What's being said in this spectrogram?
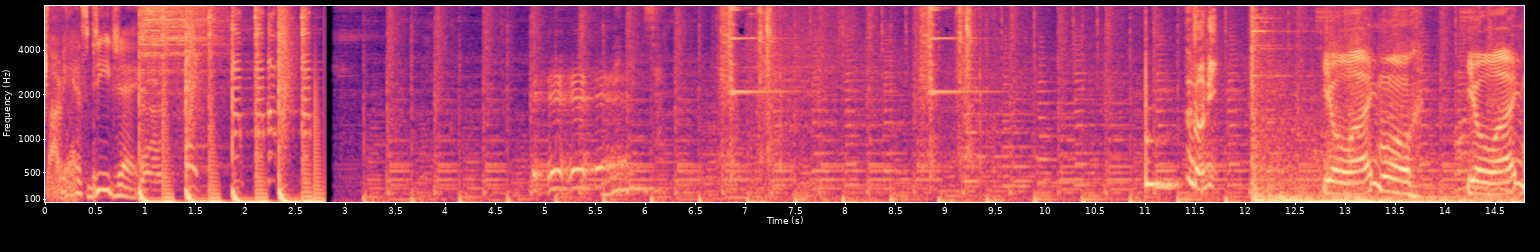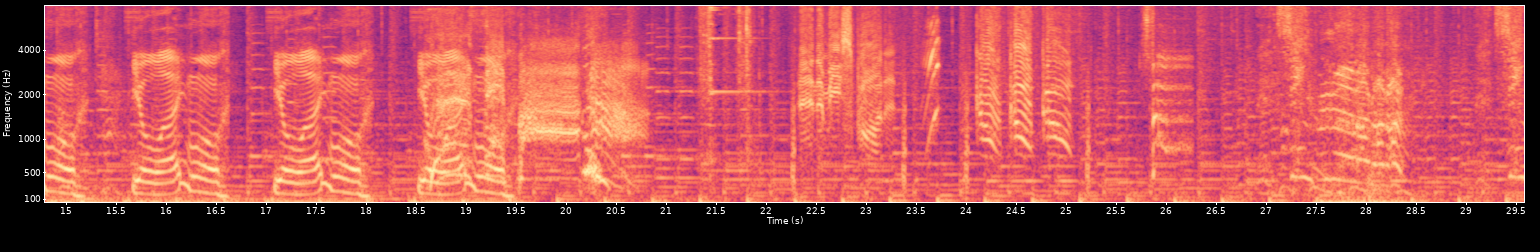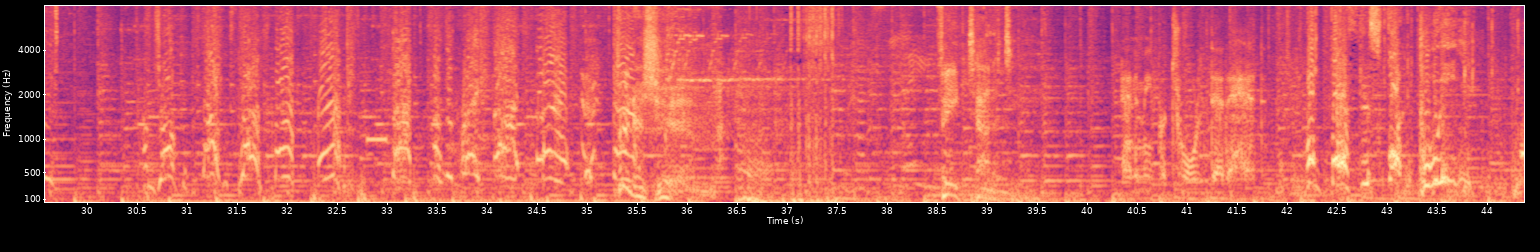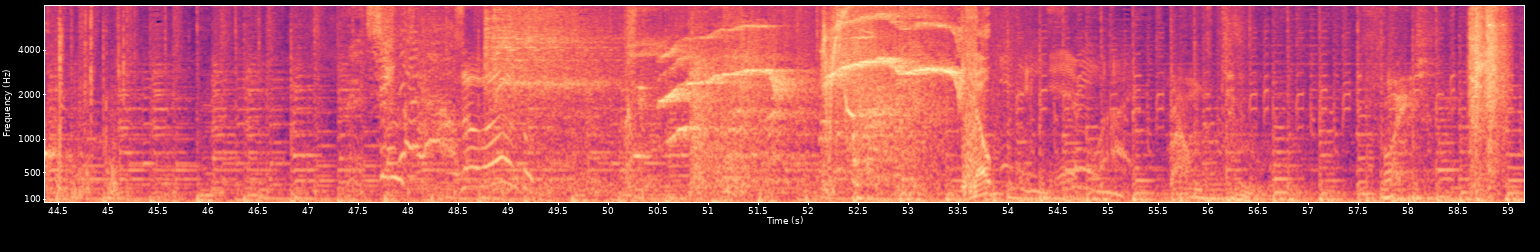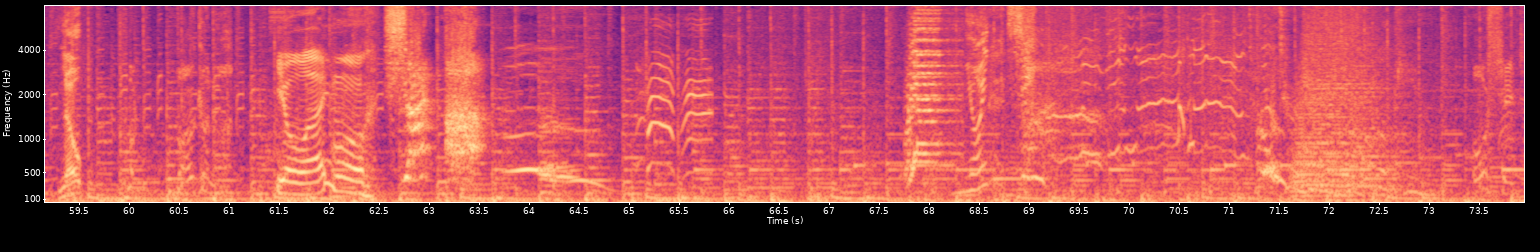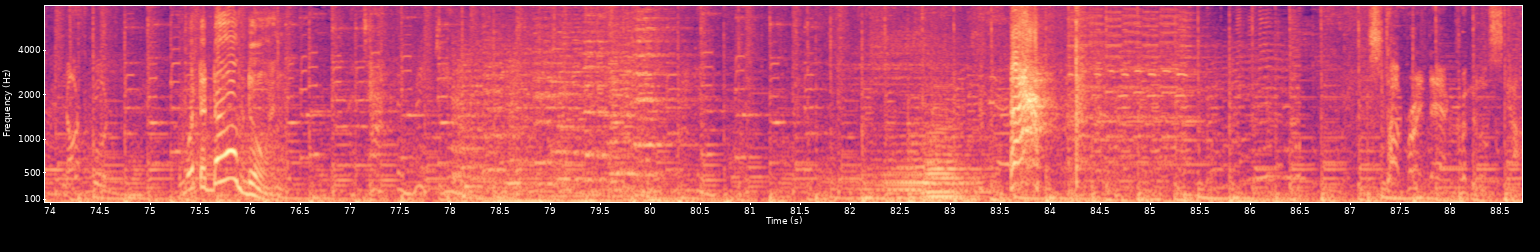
Sorry ass DJ. Minions have NANI 弱いもう弱いもう弱いもう弱いもう弱いもう Enemy spotted. Go, go, go! Sing! Sing! I'm joking! Stop! Stop! Stop! Stop! Stop! Stop the break! Stop! Stop! Finish him! Fatality. Enemy patrol dead ahead. I'm fast as fuck, boy! Sing! Nope. Fight. Nope. 弱いもう Sing! Oh shit, not good. What the dog doing? Attack the Rift Herald. Stop right there, criminal scum.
